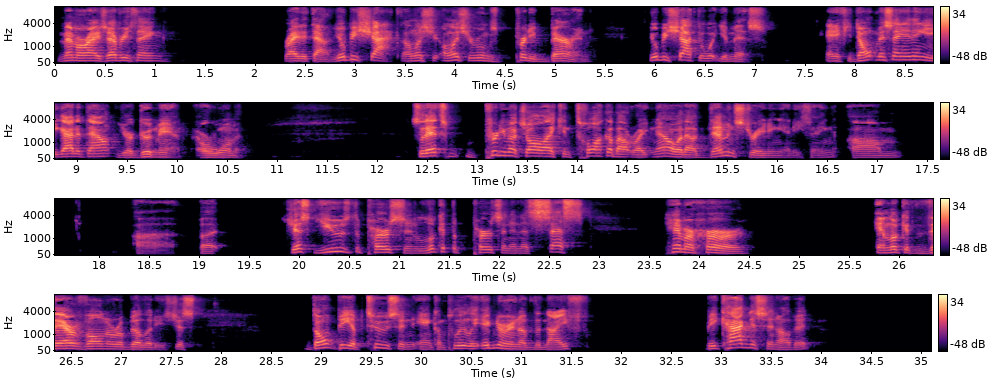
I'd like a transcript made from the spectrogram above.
memorize everything, write it down. You'll be shocked unless you, unless your room's pretty barren. You'll be shocked at what you miss. And if you don't miss anything, you got it down, you're a good man or woman. So that's pretty much all I can talk about right now without demonstrating anything. Um, uh, but just use the person, look at the person, and assess him or her and look at their vulnerabilities. Just don't be obtuse and, and completely ignorant of the knife. Be cognizant of it,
